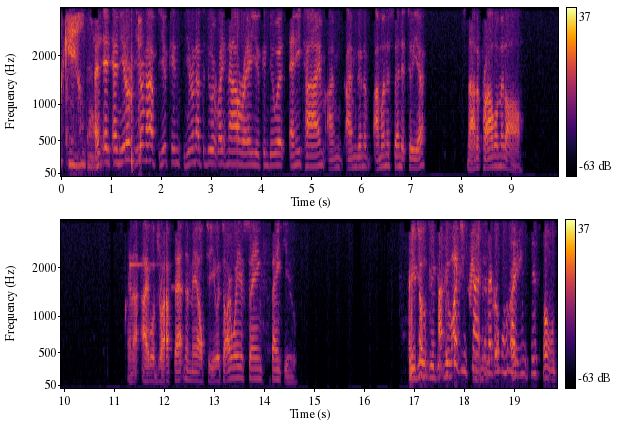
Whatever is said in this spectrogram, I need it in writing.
Okay, hold on. And, and and you don't you don't have you can you don't have to do it right now, Ray. You can do it anytime. I'm I'm gonna I'm gonna send it to you. It's not a problem at all. And I, I will drop that in the mail to you. It's our way of saying thank you. You do you, Uh, you it like takes me time because I don't know how right? to use this phone.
